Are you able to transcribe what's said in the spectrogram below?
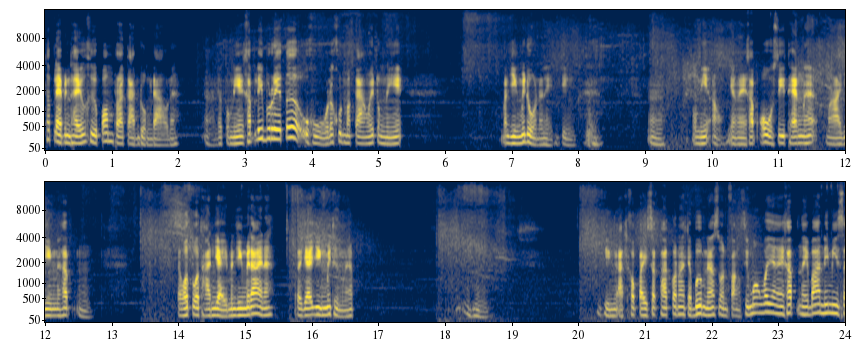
ถ้าแปลเป็นไทยก็คือป้อมปราการดวงดาวนะอ่าแล้วตรงนี้ครับ liberator โอ้โหแล้วคุณมากางไว้ตรงนี้ มันยิงไม่โดนนะเนี่ยจริงอ่าตรงนี้เอ้ายังไงครับ โอ้ซีแทงนะฮะมายิงนะครับอืมแต่ว่าตัวฐานใหญ่มันยิงไม่ได้นะ ระยะยิงไม่ถึงนะครับอื้อหือ ยิงอัดเข้าไปสักพักก็น่าจะบึ้มนะ ส่วนฝั่งซิม่งว่ายังไงครับ ในบ้านนี้มีไซ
